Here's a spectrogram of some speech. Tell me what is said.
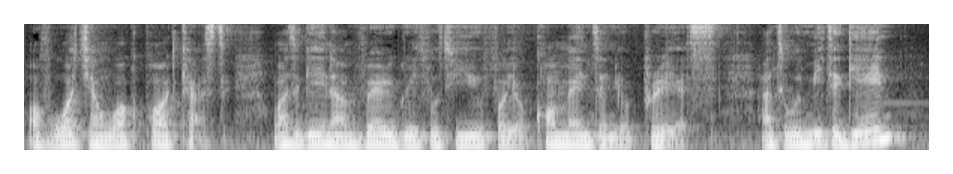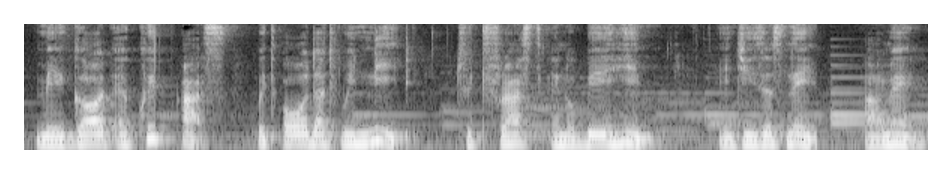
of Watch and Walk podcast. Once again, I'm very grateful to you for your comments and your prayers. Until we meet again, may God equip us with all that we need to trust and obey Him. In Jesus' name, Amen.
